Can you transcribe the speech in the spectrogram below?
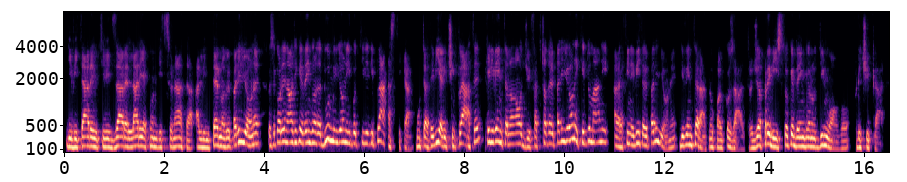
di evitare di utilizzare l'aria condizionata all'interno del padiglione. Queste corde nautiche vengono da 2 milioni di bottiglie di plastica buttate via, riciclate, che diventano oggi facciata del padiglione e che domani, alla fine vita del padiglione, diventeranno qualcos'altro. È già previsto che vengano di nuovo riciclate.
